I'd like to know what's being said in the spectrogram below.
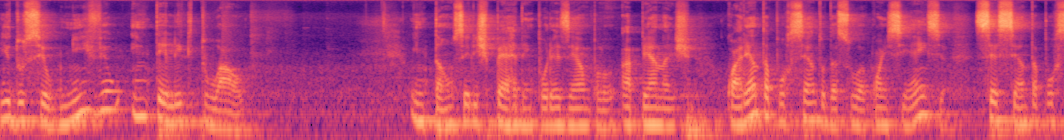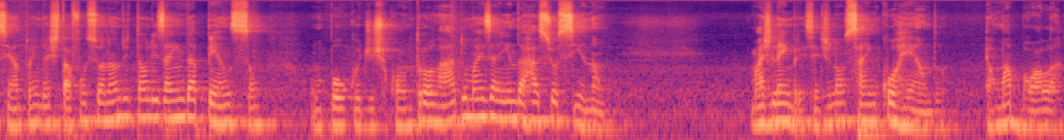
e do seu nível intelectual. Então, se eles perdem, por exemplo, apenas 40% da sua consciência, 60% ainda está funcionando, então eles ainda pensam um pouco descontrolado, mas ainda raciocinam. Mas lembrem-se, eles não saem correndo, é uma bola,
